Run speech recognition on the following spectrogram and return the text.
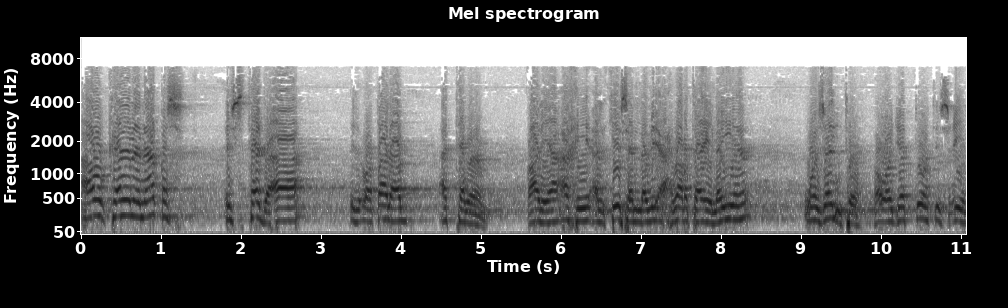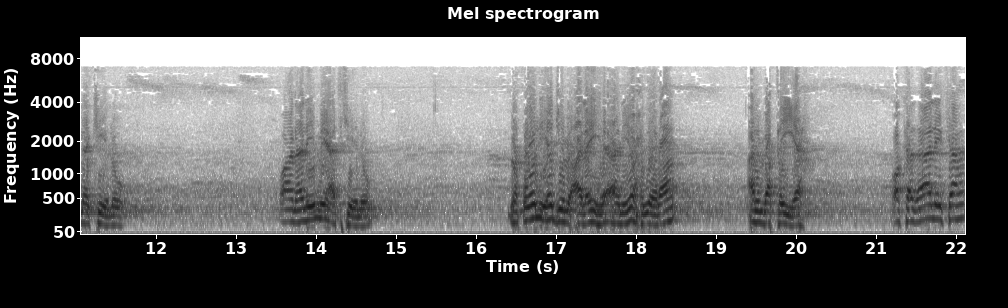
أو كان نقص استدعى وطلب التمام. قال يا أخي الكيس الذي أحضرت إلي وزنته فوجدته تسعين كيلو وأنا لي مئة كيلو. نقول يجب عليه أن يحضر البقية. وكذلك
